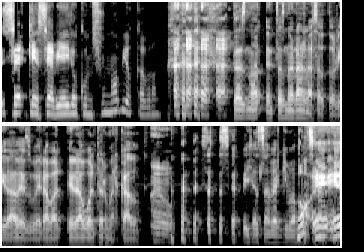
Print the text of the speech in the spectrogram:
se- que se había ido con su novio, cabrón. Entonces no, entonces no eran las autoridades, güey. Era, era Walter Mercado. Eh, ya sabía que iba a No, pasar. eh, eh,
